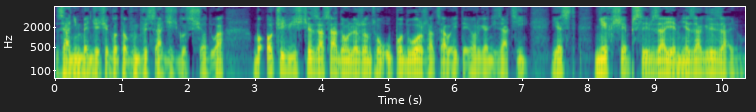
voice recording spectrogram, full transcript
zanim będziecie gotowym wysadzić go z siodła, bo oczywiście zasadą leżącą u podłoża całej tej organizacji jest niech się psy wzajemnie zagryzają.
